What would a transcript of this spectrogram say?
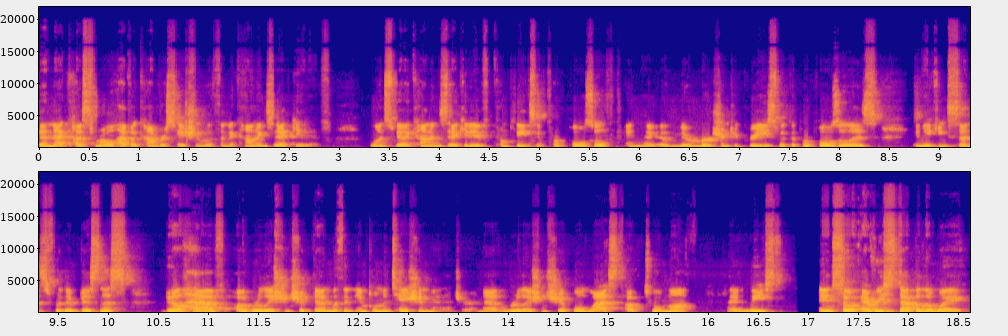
then that customer will have a conversation with an account executive. Once the account executive completes a proposal and uh, the merchant agrees with the proposal as making sense for their business, they'll have a relationship then with an implementation manager, and that relationship will last up to a month at least. And so every step of the way,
